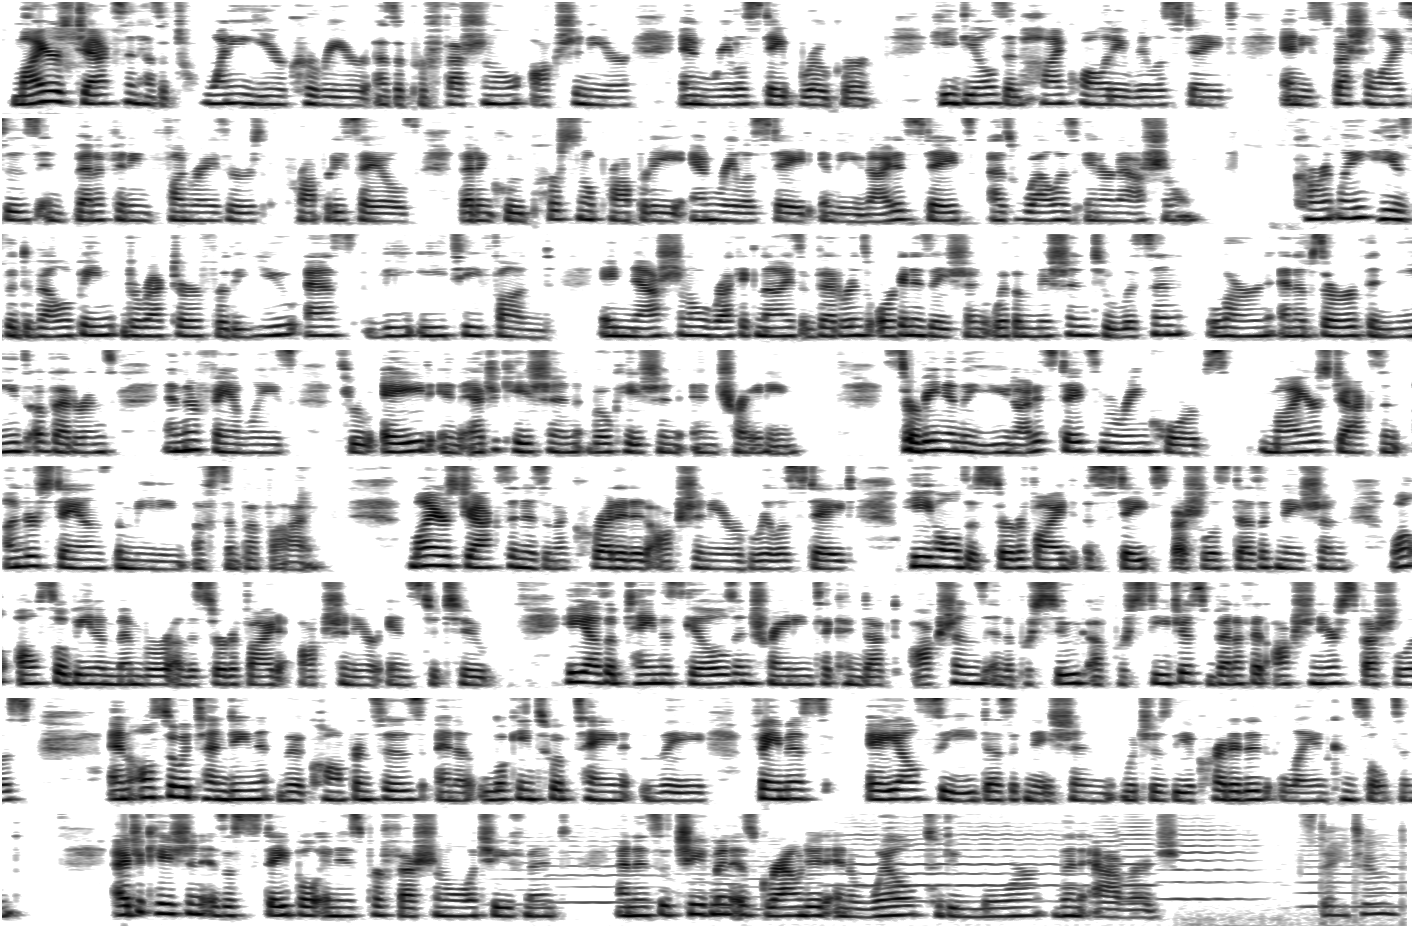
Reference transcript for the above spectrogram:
Myers Jackson has a 20 year career as a professional auctioneer and real estate broker. He deals in high quality real estate and he specializes in benefiting fundraisers, property sales that include personal property and real estate in the United States as well as international. Currently, he is the developing director for the USVET Fund a national recognized veterans organization with a mission to listen, learn, and observe the needs of veterans and their families through aid in education, vocation, and training. Serving in the United States Marine Corps, Myers Jackson understands the meaning of Semper Fi. Myers Jackson is an accredited auctioneer of real estate. He holds a certified estate specialist designation while also being a member of the Certified Auctioneer Institute. He has obtained the skills and training to conduct auctions in the pursuit of prestigious benefit auctioneer specialists and also attending the conferences and uh, looking to obtain the famous ALC designation, which is the accredited land consultant. Education is a staple in his professional achievement, and his achievement is grounded in a will to do more than average. Stay tuned.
